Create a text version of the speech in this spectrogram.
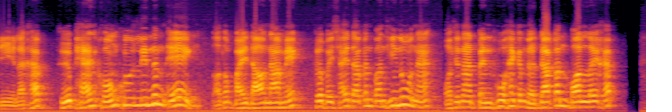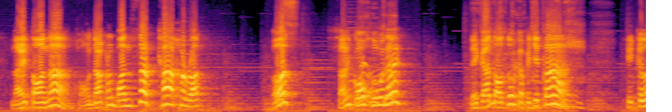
นี่แหละครับ คือแผนของคุณลินนั่นเอง เราต้องไปดาวนาเมกเพื่อไปใช้ดากอนบอลที่นู่นนะเพราะนั่นเป็นผู้ให้กำเนิดดากอนบอลเลยครับ ในตอนหน้าของดากอนบอลซัดคาคารัตเอสฉันโกคูนะ ในการต่อสู้กับปิจิต้าฮิกโล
